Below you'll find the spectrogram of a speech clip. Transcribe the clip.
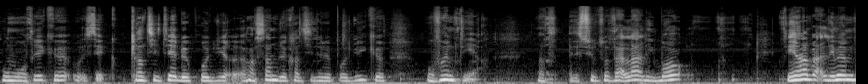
pour montrer que c'est quantité de produits, ensemble de quantité de produits que vous vendez client. Sous-total là, les bons, les mêmes,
